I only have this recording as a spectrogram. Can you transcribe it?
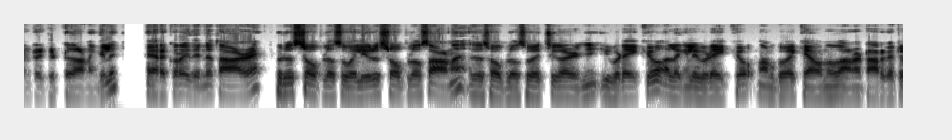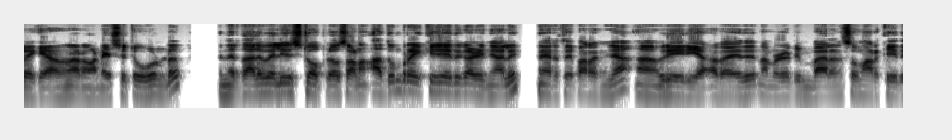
എൻട്രി കിട്ടുകയാണെങ്കിൽ ഏറെക്കുറെ ഇതിന്റെ താഴെ ഒരു സ്റ്റോപ്പ് ലോസ് വലിയൊരു സ്റ്റോപ്പ് ലോസ് ആണ്. ഇത് സ്റ്റോപ്പ് ലോസ് വെച്ച് കഴിഞ്ഞ് ഇവിടേക്കോ അല്ലെങ്കിൽ ഇവിടേക്കോ നമുക്ക് വെക്കാവുന്നതാണ് ടാർഗറ്റ് വെക്കാവുന്നതാണ്. വൺ എസ് ടു ഉണ്ട്. എന്നിരുന്നാലും വലിയ സ്റ്റോപ്പ് ലോസ് ആണ്. അതും ബ്രേക്ക് ചെയ്ത് കഴിഞ്ഞാൽ നേരത്തെ പറഞ്ഞ ഒരു ഏരിയ അതായത് നമ്മുടെ ഒരു ഇംബാലൻസ് മാർക്ക് ചെയ്ത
